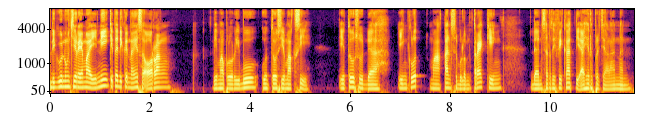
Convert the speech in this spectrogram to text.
di Gunung Ciremai ini kita dikenai seorang 50 ribu untuk si maksi. Itu sudah include makan sebelum trekking dan sertifikat di akhir perjalanan.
